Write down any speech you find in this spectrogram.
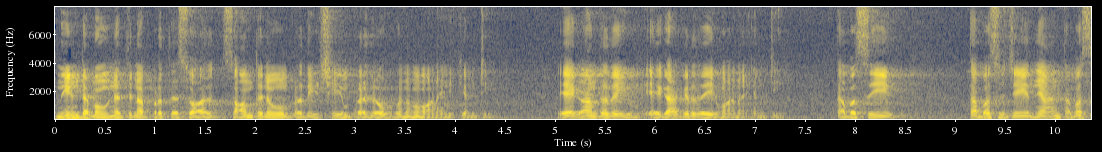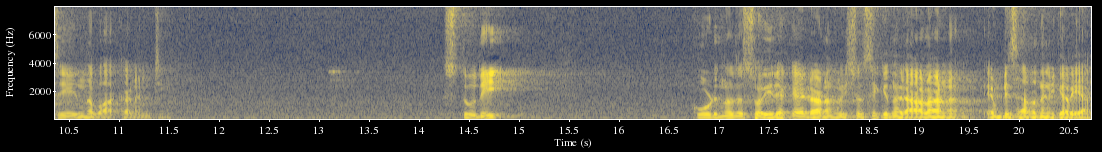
നീണ്ട മൗനത്തിനപ്പുറത്തെ സ്വാ സാന്ത്വനവും പ്രതീക്ഷയും പ്രലോഭനവുമാണ് എനിക്ക് എം ടി. ഏകാന്തതയും ഏകാഗ്രതയുമാണ് എം ടി. തപസ് തപസ് ചെയ്യുന്ന ഞാൻ തപസ് ചെയ്യുന്ന വാക്കാണ് എം ടി. സ്തുതി. കൂടുന്നത് സ്വൈരക്കേടാണെന്ന് വിശ്വസിക്കുന്ന ഒരാളാണ് എം ടി സാറെന്ന് എനിക്കറിയാം.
